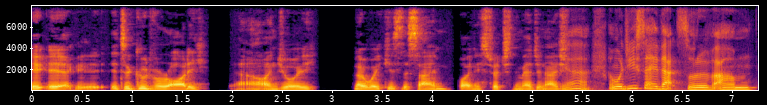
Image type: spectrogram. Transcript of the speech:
it, it, it's a good variety. Uh, I enjoy no week is the same by any stretch of the imagination. Yeah. And would you say that sort of, um,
